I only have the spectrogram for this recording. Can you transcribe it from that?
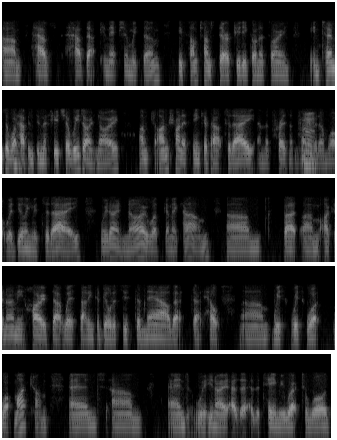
um, have have that connection with them is sometimes therapeutic on its own. In terms of what happens in the future, we don't know. I'm I'm trying to think about today and the present hmm. moment mm. and what we're dealing with today. We don't know what's going to come, um, but um, I can only hope that we're starting to build a system now that that helps um, with with what what might come. And um, and we, you know, as a as a team, we work towards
